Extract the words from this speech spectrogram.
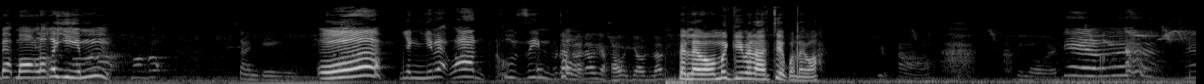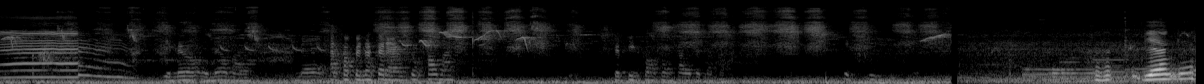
แบบมองแล้วก็ยิ้ม สั่นเองเออ อย่างนี้แหละว่านครูซินโถแล้วอย่าเขาอย่าแล้วเป็นไรวะเมื่อกี้เวลาเจ็บอะไรวะสิบขาเป็นร้อยเจ็บอินเนอร์อินเนอร์มาแม่ถ้าเขาเป็นนักแสดงจงเข้ามาเป็นปิงปองทรงไทยเป็นภาษา แย่งแย่ง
